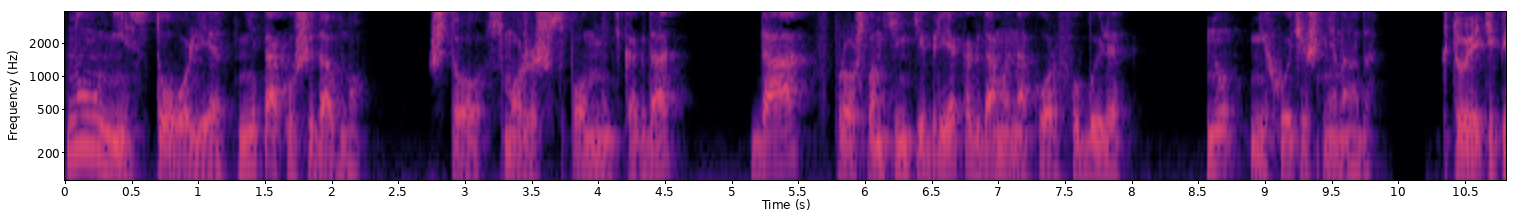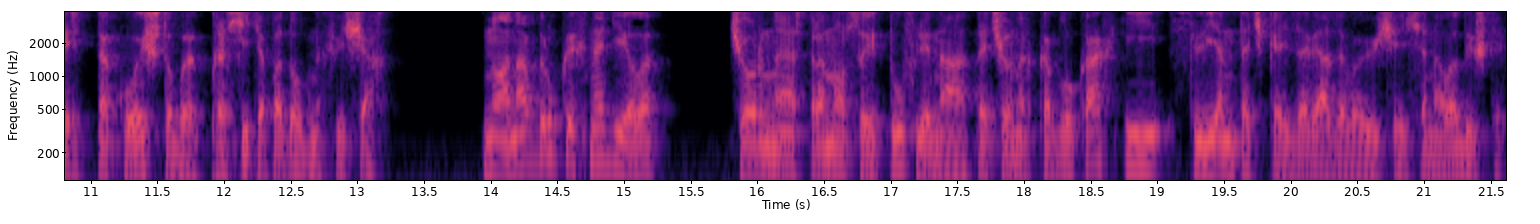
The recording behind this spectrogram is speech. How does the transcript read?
«Ну, не сто лет, не так уж и давно». «Что, сможешь вспомнить, когда?» «Да, в прошлом сентябре, когда мы на Корфу были». «Ну, не хочешь, не надо». Кто я теперь такой, чтобы просить о подобных вещах? Но она вдруг их надела. Черные остроносые туфли на точеных каблуках и с ленточкой, завязывающейся на лодыжке.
